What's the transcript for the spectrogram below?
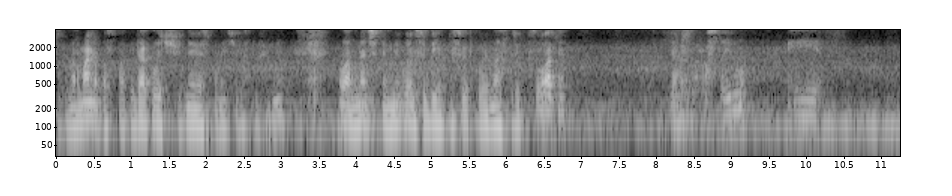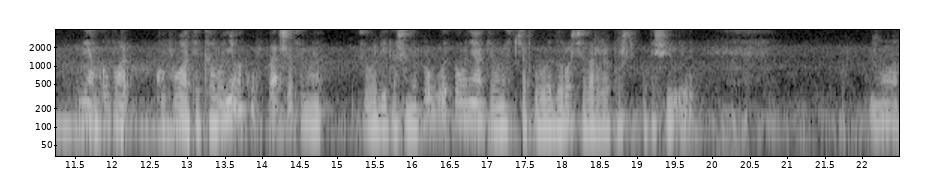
типу, нормально поспати, деколи чуть-чуть не виспаний через ту фігню. Ладно, менше з тим, не будемо собі святковий настрій псувати. Я вже зараз встаю і йдемо купувати кавуньоку вперше. Це ми цього літа ще не пробували кавуняки, вони спочатку були дорожчі, зараз вже трошки подешевіли. Ну, От,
